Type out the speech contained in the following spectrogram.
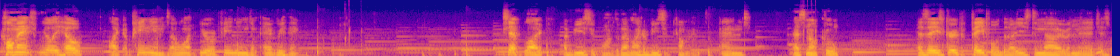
comments really help. Like opinions. I want your opinions on everything. Except like abusive ones. I don't like abusive comments. And that's not cool. There's these group of people that I used to know and they're just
